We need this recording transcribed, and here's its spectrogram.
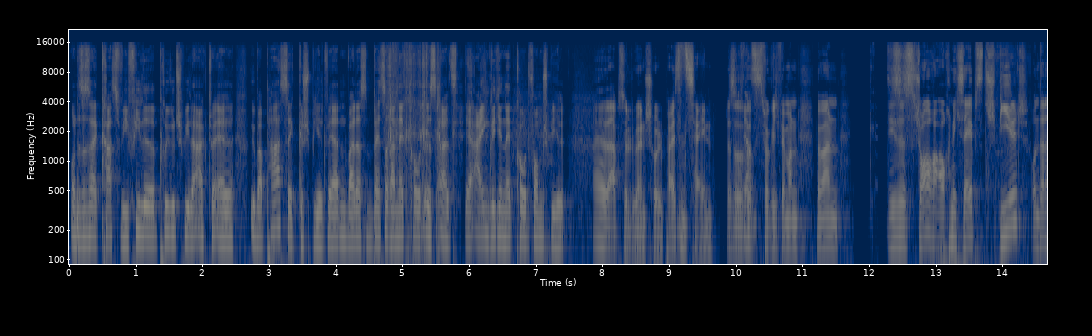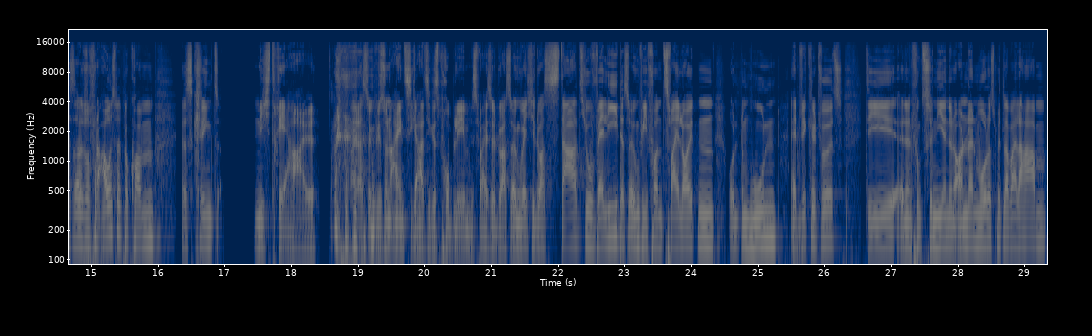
Und es ist halt krass, wie viele Prügelspiele aktuell über Parsec gespielt werden, weil das ein besserer Netcode ist als der eigentliche Netcode vom Spiel. Das ist absolut unschuldbar. Das ist insane. Das ist, ja. das ist wirklich, wenn man, wenn man dieses Genre auch nicht selbst spielt und dann das also von außen mitbekommen, das klingt nicht real. Weil das irgendwie so ein einzigartiges Problem ist, weißt du. Du hast irgendwelche, du hast Stardew Valley, das irgendwie von zwei Leuten und einem Huhn entwickelt wird, die einen funktionierenden Online-Modus mittlerweile haben.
